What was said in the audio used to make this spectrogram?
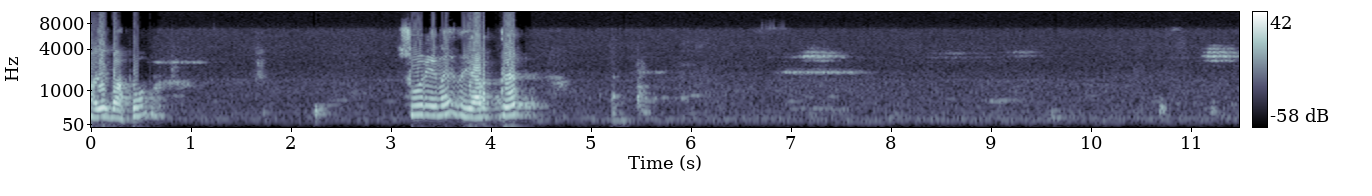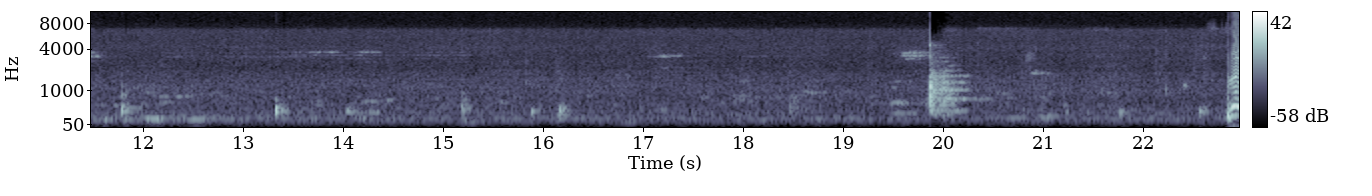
அதையும் பார்ப்போம். சூரியனு இது எர்த்து இது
